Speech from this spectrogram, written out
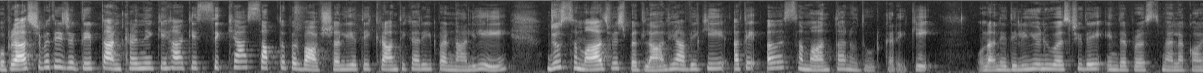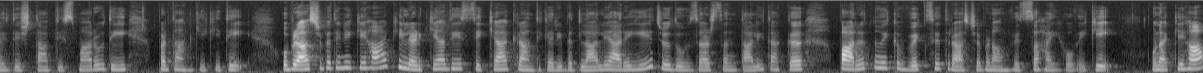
ਉਪ ਰਾਸ਼ਟਰਪਤੀ ਜਗਦੀਪ ਧਨਖੜ ਨੇ ਕਿਹਾ ਕਿ ਸਿੱਖਿਆ ਸਭ ਤੋਂ ਪ੍ਰਭਾਵਸ਼ਾਲੀ ਅਤੇ ਕ੍ਰਾਂਤੀਕਾਰੀ ਪ੍ਰਣਾਲੀ ਹੈ ਜੋ ਸਮਾਜ ਵਿੱਚ ਬਦਲਾਅ ਲਿਆਵੇਗੀ ਅਤੇ ਅਸਮਾਨਤਾ ਨੂੰ ਦੂਰ ਕਰੇਗੀ। ਉਹਨਾਂ ਨੇ ਦਿੱਲੀ ਯੂਨੀਵਰਸਿਟੀ ਦੇ ਇੰਦਰਪ੍ਰਸਥ ਮਹਿਲਾ ਕਾਲਜ ਦੇ ਸ਼ਤਾਬਦੀ ਸਮਾਰੋਹ ਦੀ ਪ੍ਰਧਾਨਗੀ ਕੀਤੀ। ਉਪ ਰਾਸ਼ਟਰਪਤੀ ਨੇ ਕਿਹਾ ਕਿ ਲੜਕੀਆਂ ਦੀ ਸਿੱਖਿਆ ਕ੍ਰਾਂਤੀਕਾਰੀ ਬਦਲਾਅ ਲਿਆ ਰਹੀ ਹੈ ਜੋ 2047 ਤੱਕ ਭਾਰਤ ਨੂੰ ਇੱਕ ਵਿਕਸਿਤ ਰਾਸ਼ਟਰ ਬਣਾਉਣ ਵਿੱਚ ਸਹਾਈ ਹੋਵੇਗੀ। ਉਨ੍ਹਾਂ ਕਿਹਾ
